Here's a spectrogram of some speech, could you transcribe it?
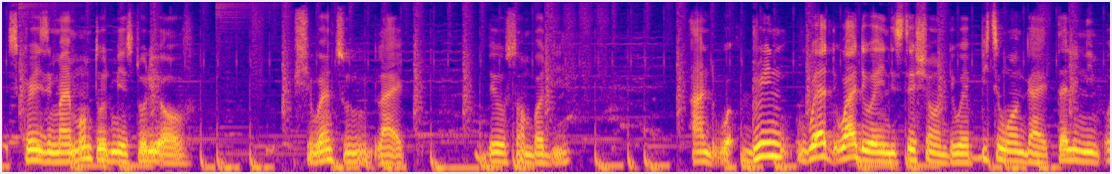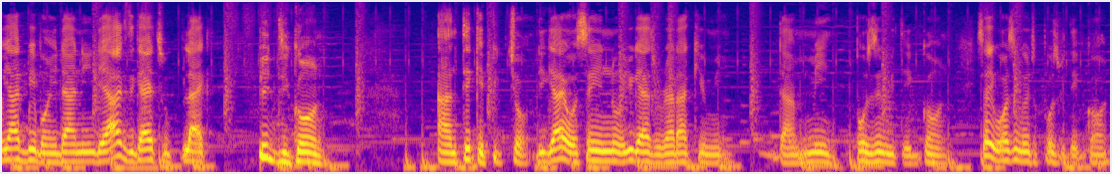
It's crazy. My mom told me a story of she went to like bail somebody and during where while they were in the station they were beating one guy telling him oya gbe ìbọn dání. They asked the guy to like pick the gun and take a picture. The guy was saying no you guys would rather kill me than me posing with a gun. Said he wasn't going to pose with a gun.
